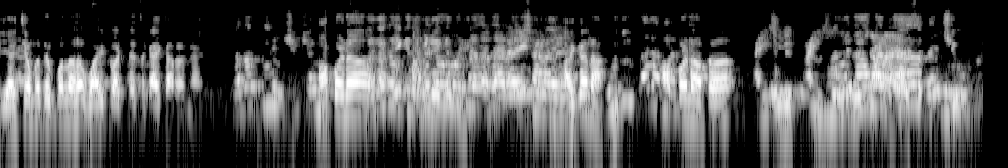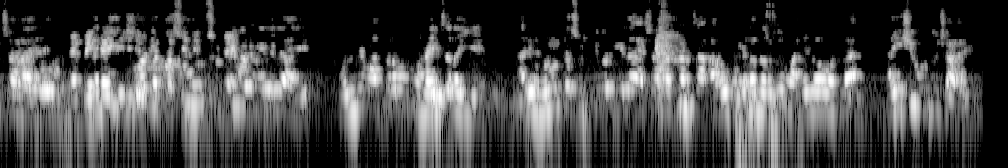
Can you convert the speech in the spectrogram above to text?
याच्यामध्ये कोणाला वाईट वाटण्याचं काय कारण आहे? दादा तुम्ही शिक्षण आपण ऐका ना. आपण आता आणि म्हणून त्या सुट्टीवर गेला अशा प्रकारचा आरोप केला जातो. मालेगाव मधला ऐंशी उर्दू शाळा आहे.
